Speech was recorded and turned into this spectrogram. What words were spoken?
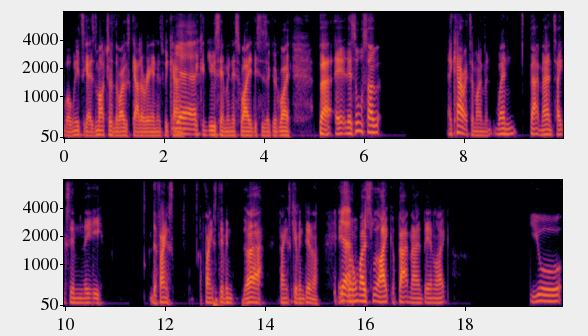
well, we need to get as much of the Rogues Gallery in as we can. Yeah. We can use him in this way. This is a good way. But it, there's also a character moment when Batman takes him the the thanks Thanksgiving ah, Thanksgiving dinner. It's yeah, almost like Batman being like, "You're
